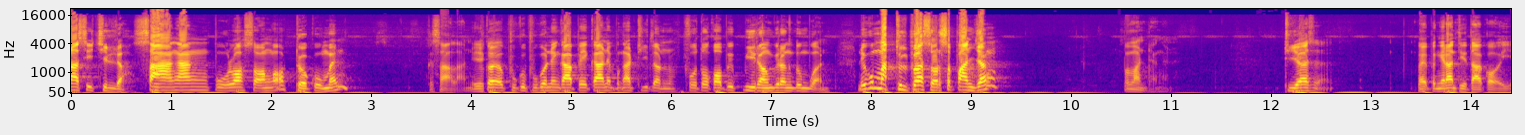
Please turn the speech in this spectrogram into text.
nasi jilah. Sangang pulau songo dokumen kesalahan. Ya kayak buku-buku yang KPK nih pengadilan, fotokopi birang-birang tumbuhan. Ini madul basor sepanjang pemandangan. Dia Baik pengiran ditakoi,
